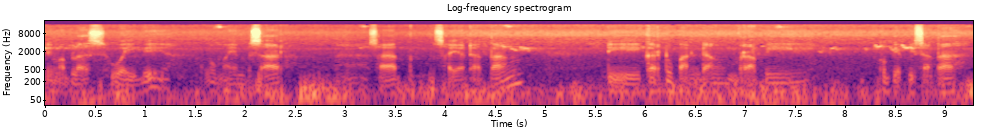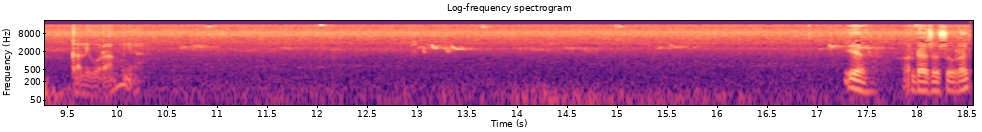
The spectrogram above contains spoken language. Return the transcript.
15 WIB ya, lumayan besar. Nah, saat saya datang di Gardu Pandang Merapi objek wisata Kaliurang ya Iya, ada susulan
